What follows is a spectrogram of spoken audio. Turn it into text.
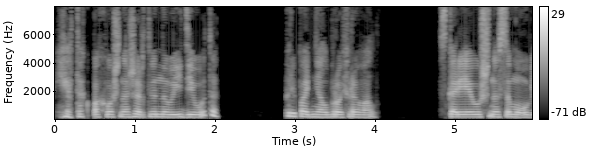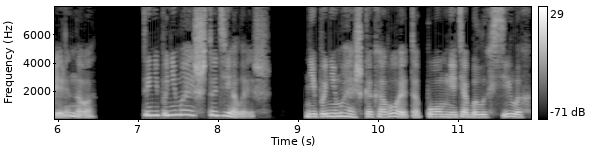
Я так похож на жертвенного идиота? Приподнял бровь Равал. Скорее уж на самоуверенного. Ты не понимаешь, что делаешь. Не понимаешь, каково это — помнить о былых силах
